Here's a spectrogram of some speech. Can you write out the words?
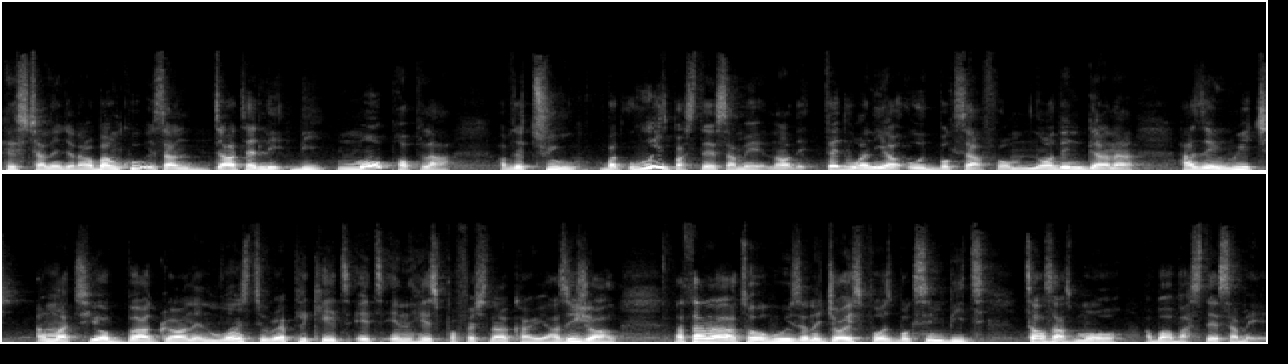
his challenger. Now, Banku is undoubtedly the more popular of the two, but who is Bastie Samir? Now, the 31-year-old boxer from northern Ghana has a rich amateur background and wants to replicate it in his professional career. As usual, Nathaniel Attoh, who is on the Joy Sports Boxing beat, tells us more about Bastie Samir.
